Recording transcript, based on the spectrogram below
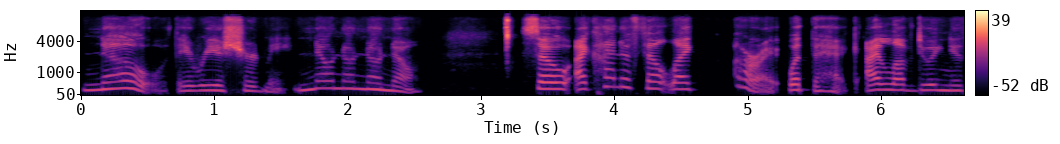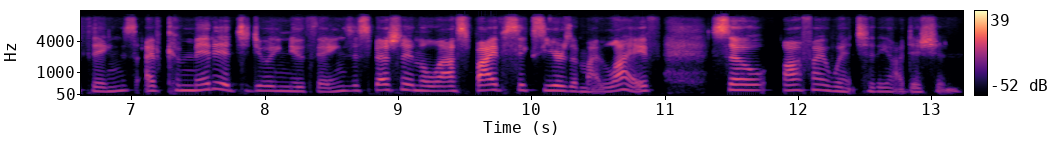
No, they reassured me. No, no, no, no. So, I kind of felt like, all right, what the heck? I love doing new things. I've committed to doing new things, especially in the last five, six years of my life. So, off I went to the audition.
